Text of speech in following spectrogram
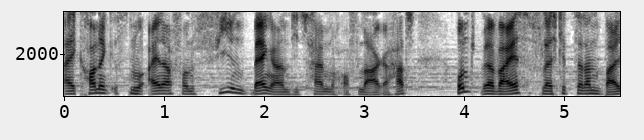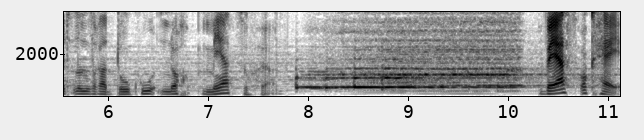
Iconic ist nur einer von vielen Bangern, die Time noch auf Lager hat. Und wer weiß, vielleicht gibt's ja dann bald in unserer Doku noch mehr zu hören. Wär's okay?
